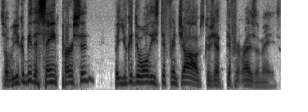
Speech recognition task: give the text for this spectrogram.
so you could be the same person, but you could do all these different jobs because you have different resumes.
